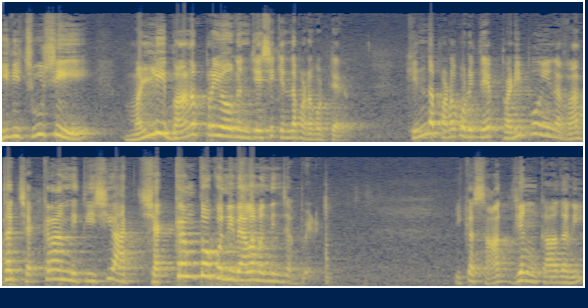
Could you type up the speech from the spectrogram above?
ఇది చూసి మళ్ళీ బాణప్రయోగం చేసి కింద పడగొట్టారు. కింద పడగొడితే పడిపోయిన రథ చక్రాన్ని తీసి ఆ చక్రంతో కొన్ని వేల మందిని చంపాడు. ఇక సాధ్యం కాదని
